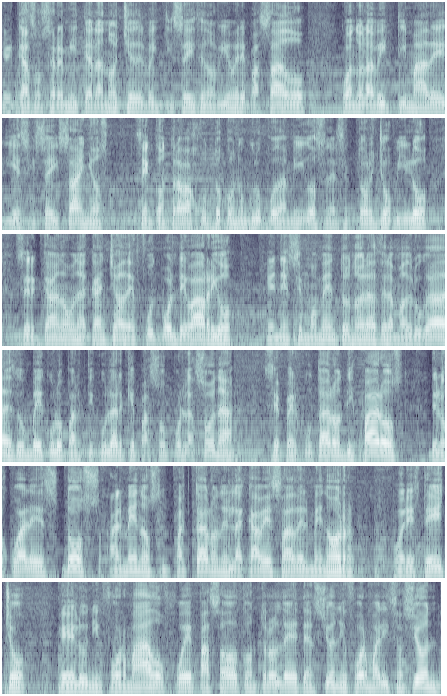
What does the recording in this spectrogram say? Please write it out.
El caso se remite a la noche del 26 de noviembre pasado, cuando la víctima de 16 años se encontraba junto con un grupo de amigos en el sector Llovilo, cercano a una cancha de fútbol de barrio. En ese momento, en horas de la madrugada, desde un vehículo particular que pasó por la zona, se percutaron disparos, de los cuales dos al menos impactaron en la cabeza del menor. Por este hecho, el uniformado fue pasado a control de detención y formalización,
